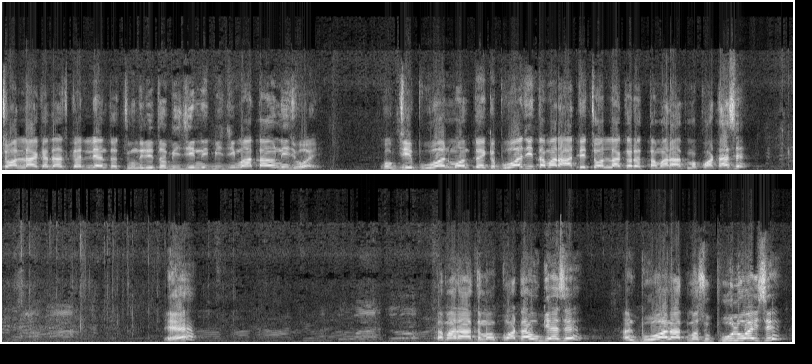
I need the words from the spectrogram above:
ચોલ્લા કદાચ કરી લે તો ચુંદડી તો બીજી બીજી માતાઓની જ હોય. કોક જે ભુવન માનતો હોય કે, ભુવાજી, તમારા હાથે ચોલ્લા કરો, તમારા હાથમાં કોટા છે? હે? તમારા હાથમાં કોટા ઉગ્યા છે? અને ભુવાના હાથમાં શું ફૂલ હોય છે?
